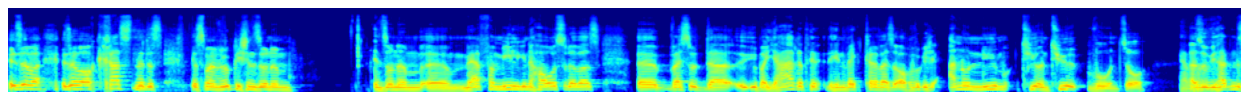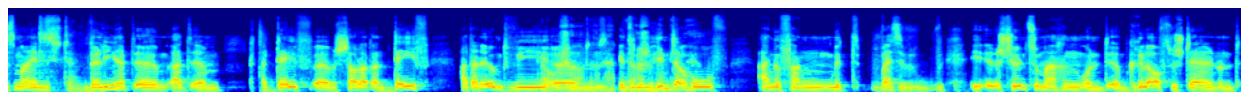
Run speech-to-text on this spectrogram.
ist aber ist aber auch krass, ne, dass dass man wirklich in so einem in so einem äh, Mehrfamilienhaus oder was, äh, weißt du, da über Jahre hin- hinweg teilweise auch wirklich anonym Tür an Tür wohnt so. Ja, also wir hatten das mal in das. Berlin hat ähm, hat ähm, hat Dave ähm, Shoutout an Dave hat dann irgendwie Shoutout, ähm, in so einem Hinterhof angefangen mit, weißt du, w- schön zu machen und ähm, Grill aufzustellen und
